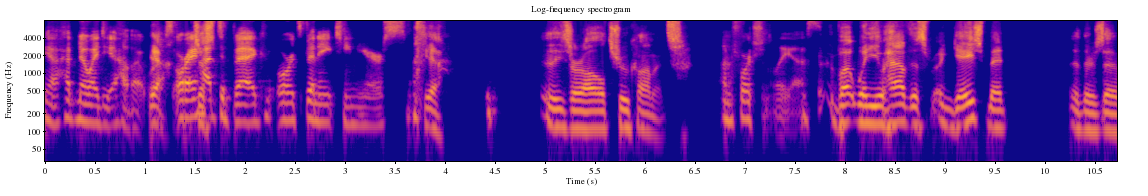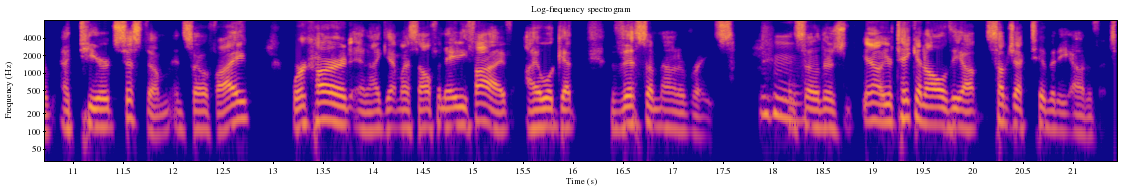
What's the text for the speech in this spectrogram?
Yeah, I have no idea how that works. Yeah, or I just, had to beg, or it's been 18 years. yeah. These are all true comments. Unfortunately, yes. But when you have this engagement, there's a, a tiered system. And so if I work hard and I get myself an 85, I will get this amount of raise. Mm-hmm. And so there's, you know, you're taking all the uh, subjectivity out of it.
